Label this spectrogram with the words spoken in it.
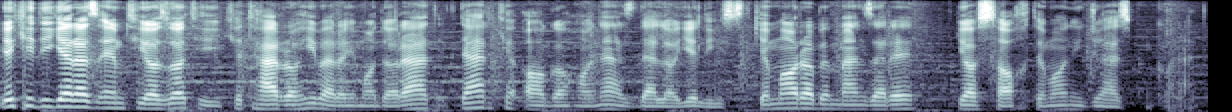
یکی دیگر از امتیازاتی که طراحی برای ما دارد درک آگاهانه از دلایلی است که ما را به منظره یا ساختمانی جذب می کند.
